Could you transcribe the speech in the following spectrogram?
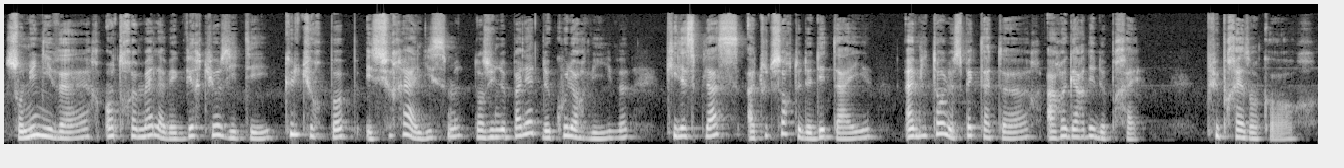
Son univers entremêle avec virtuosité, culture pop et surréalisme dans une palette de couleurs vives qui laisse place à toutes sortes de détails, invitant le spectateur à regarder de près, plus près encore.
